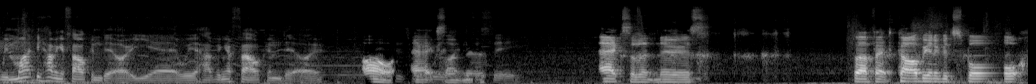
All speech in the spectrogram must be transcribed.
we might be having a Falcon Ditto. Yeah, we're having a Falcon Ditto. Oh, This is what excellent like news. to see. Excellent news. Perfect. Kyle being a good sport. Well,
